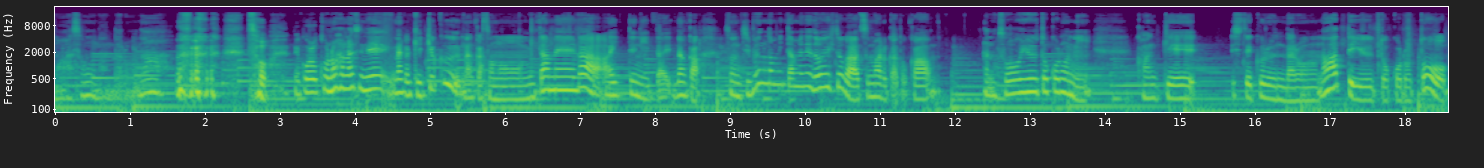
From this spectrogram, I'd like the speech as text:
まあそうなんだろうな。そう。でこのこの話ねなんか結局なんかその見た目が相手に対なんかその自分の見た目でどういう人が集まるかとかあのそういうところに関係してくるんだろうなっていうところと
